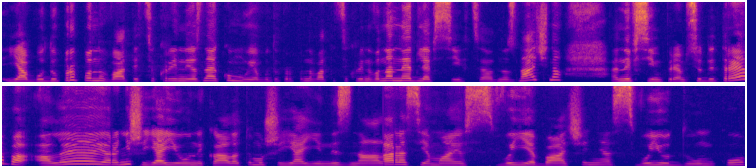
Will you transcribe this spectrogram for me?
я буду пропонувати цю країну. Я знаю, кому я буду пропонувати цю країну. Вона не для всіх, це однозначно. Не всім прям сюди треба. Але раніше я її уникала, тому що я її не знала. Зараз я маю своє бачення, свою думку,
